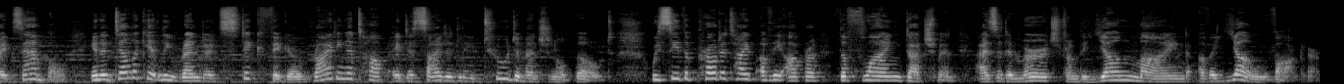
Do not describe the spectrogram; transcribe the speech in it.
example, in a delicately rendered stick figure riding atop a decidedly two-dimensional boat, we see the prototype of the opera The Flying Dutchman as it emerged from the young mind of a young Wagner.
